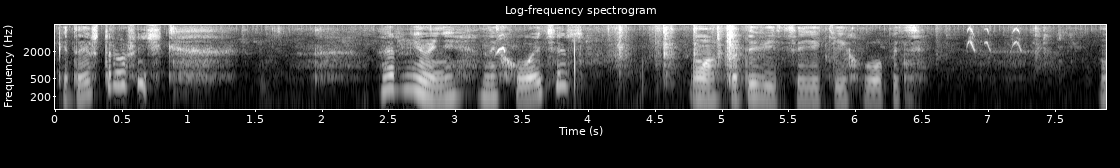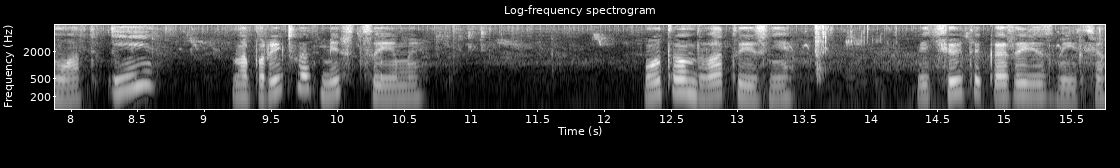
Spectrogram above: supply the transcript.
Підеш трошечки? Гарнюні, не хочеш? О, подивіться, який хлопець. От. І, наприклад, між цими. От вам два тижні. Відчуйте, каже, різницю.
